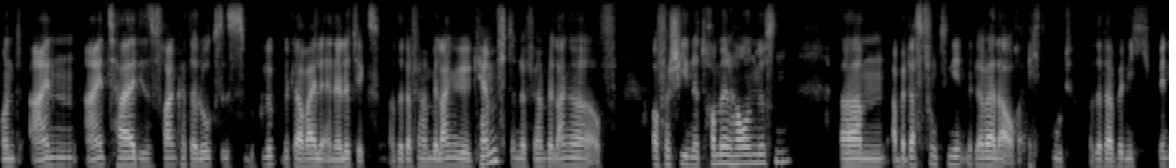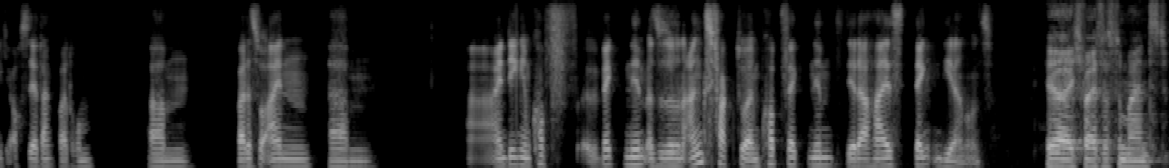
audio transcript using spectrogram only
Und ein, ein Teil dieses Fragenkatalogs ist zum Glück mittlerweile Analytics. Also dafür haben wir lange gekämpft und dafür haben wir lange auf, auf verschiedene Trommeln hauen müssen. Ähm, aber das funktioniert mittlerweile auch echt gut. Also da bin ich, bin ich auch sehr dankbar drum. Ähm, weil das so ein, ähm, ein Ding im Kopf wegnimmt, also so einen Angstfaktor im Kopf wegnimmt, der da heißt, denken die an uns. Ja, ich weiß, was du meinst.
